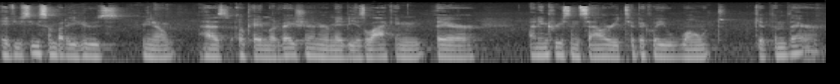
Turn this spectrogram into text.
If you see somebody who's, you know, has okay motivation or maybe is lacking there, an increase in salary typically won't get them there.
